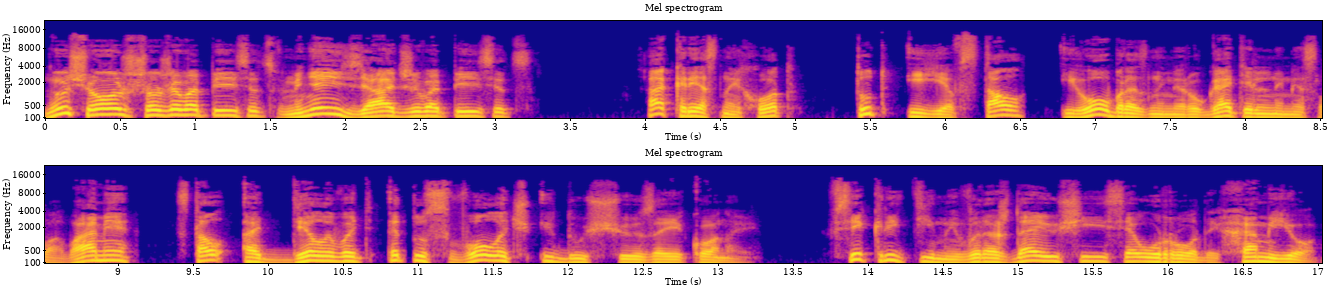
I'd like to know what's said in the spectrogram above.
Ну що ж, що живописец, в меня и зять живописец. А крестный ход? Тут Ие встал и образными ругательными словами стал отделывать эту сволочь, идущую за иконой. все кретины, вырождающиеся уроды, хамье.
